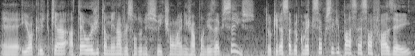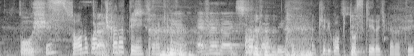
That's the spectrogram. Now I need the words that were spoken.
é, e eu acredito que a- até hoje também na versão do Switch Online japonês deve ser isso. Então eu queria saber como é que você ia conseguir passar essa fase aí, Poxa. só no golpe de karatê, só naquele É verdade, só ver. aquele golpe tosqueira de karatê.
